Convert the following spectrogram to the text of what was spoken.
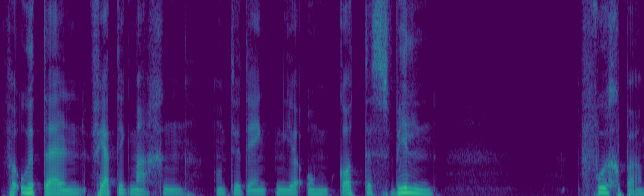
verurteilen, fertig machen und dir denken, ja um Gottes Willen, furchtbar.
